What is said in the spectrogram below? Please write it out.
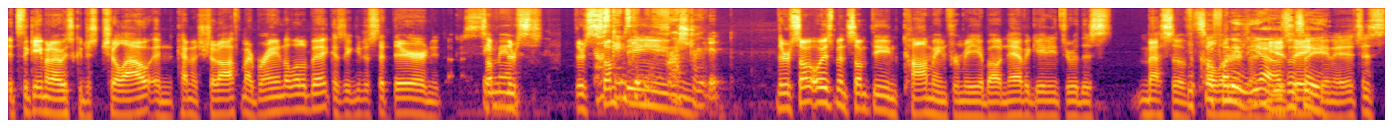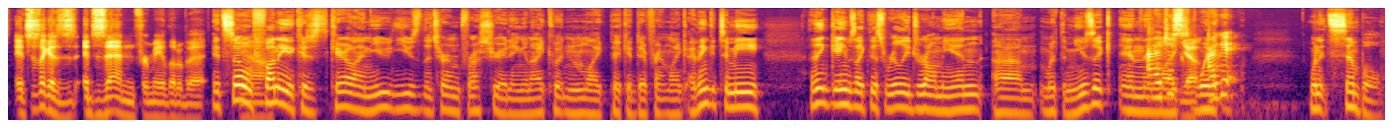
it's the game that I always could just chill out and kind of shut off my brain a little bit because you can just sit there and it, some, there's there's Those games get me something frustrated. there's so, always been something calming for me about navigating through this mess of It's so colors funny, and yeah, I was gonna music say- and it's just it's just like a z- it's zen for me a little bit It's so Yeah. funny because Caroline, you used the term frustrating, and I couldn't like pick a different. Like, I think to me, I think games like this really draw me in um, with the music, and then I like just Yep. when I it- get when it's simple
